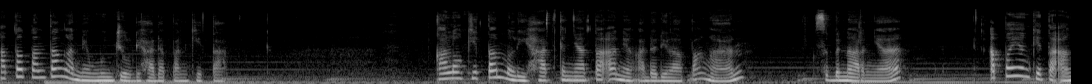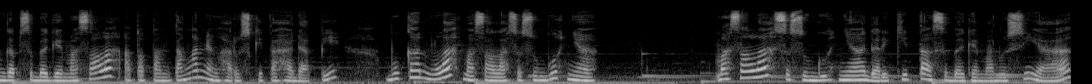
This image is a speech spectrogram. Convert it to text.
atau tantangan yang muncul di hadapan kita. Kalau kita melihat kenyataan yang ada di lapangan, sebenarnya apa yang kita anggap sebagai masalah atau tantangan yang harus kita hadapi bukanlah masalah sesungguhnya. Masalah sesungguhnya dari kita sebagai manusia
